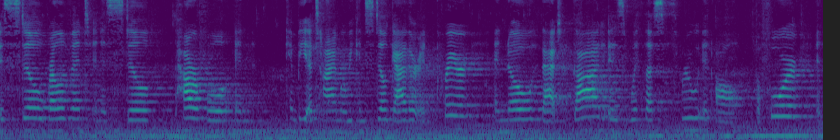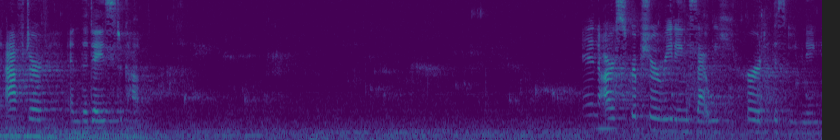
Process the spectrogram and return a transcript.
is still relevant and is still powerful and can be a time where we can still gather in prayer and know that God is with us through it all, before and after, and the days to come. In our scripture readings that we heard this evening,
